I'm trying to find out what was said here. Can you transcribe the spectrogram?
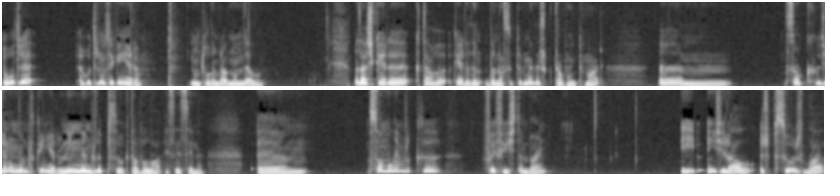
A outra, a outra não sei quem era. Não me estou a lembrar do nome dela. Mas acho que era, que tava, que era da, da nossa turma, das que estavam em tomar. Um, só que já não me lembro de quem era, nem me lembro da pessoa que estava lá, essa é a cena. Um, só me lembro que foi fixe também. E em geral, as pessoas lá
